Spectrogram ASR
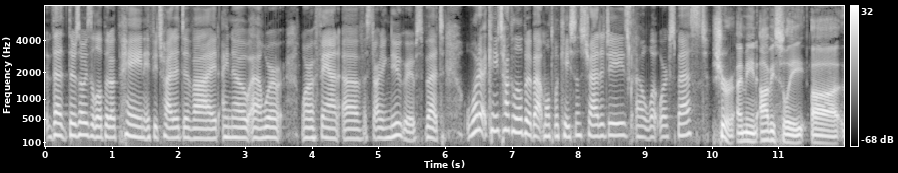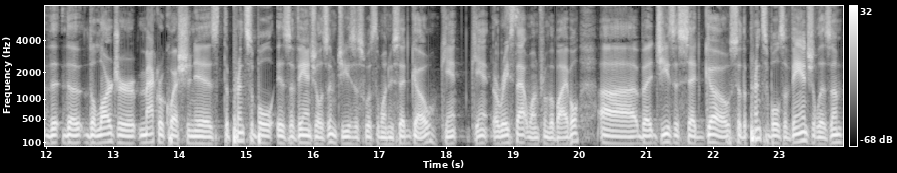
that there's always a little bit of pain if you try to divide. I know uh, we're more of a fan of starting new groups, but what can you talk a little bit about multiplication strategies? Uh, what works best? Sure. I mean, obviously, uh, the the the larger macro question is the principle is evangelism. Jesus was the one who said, "Go." Can't can't erase that one from the Bible. Uh, but Jesus said, go. So the principle is evangelism.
